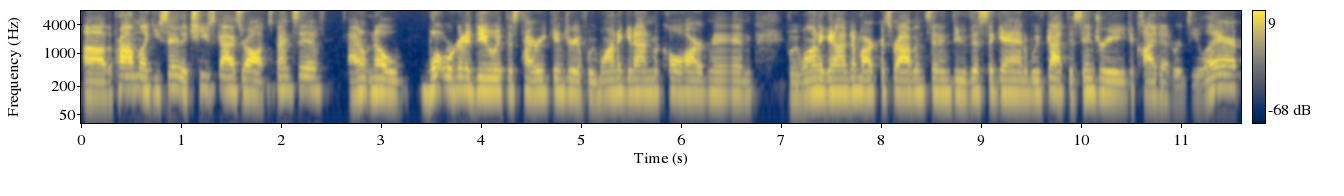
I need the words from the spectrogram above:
Uh, the problem, like you say, the Chiefs guys are all expensive. I don't know what we're going to do with this Tyreek injury. If we want to get on Mecole Hardman, if we want to get on Demarcus Robinson and do this again, we've got this injury to Clyde Edwards-Helaire.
